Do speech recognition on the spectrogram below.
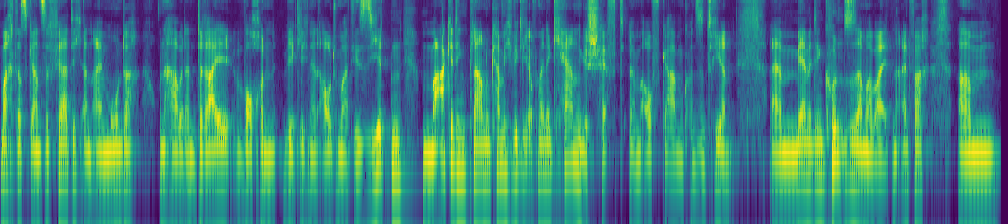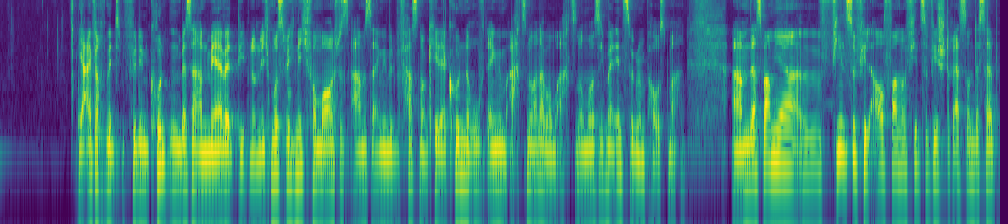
mache das Ganze fertig an einem Montag und habe dann drei Wochen wirklich einen automatisierten Marketingplan und kann mich wirklich auf meine Kerngeschäftaufgaben ähm, konzentrieren. Ähm, mehr mit den Kunden zusammenarbeiten, einfach ähm, ja, einfach mit für den Kunden einen besseren Mehrwert bieten. Und ich muss mich nicht von morgens bis abends irgendwie mit befassen, okay, der Kunde ruft irgendwie um 18 Uhr an, aber um 18 Uhr muss ich meinen Instagram-Post machen. Ähm, das war mir äh, viel zu viel Aufwand und viel zu viel Stress und deshalb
